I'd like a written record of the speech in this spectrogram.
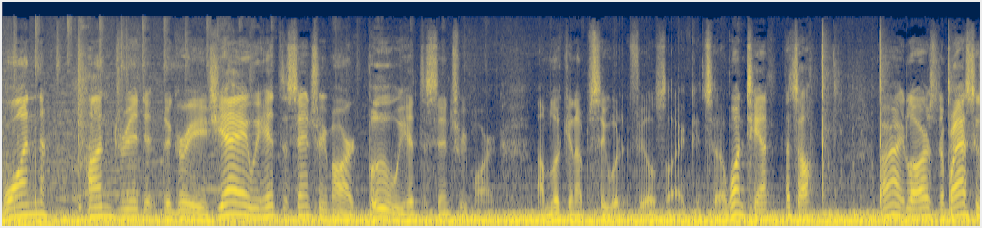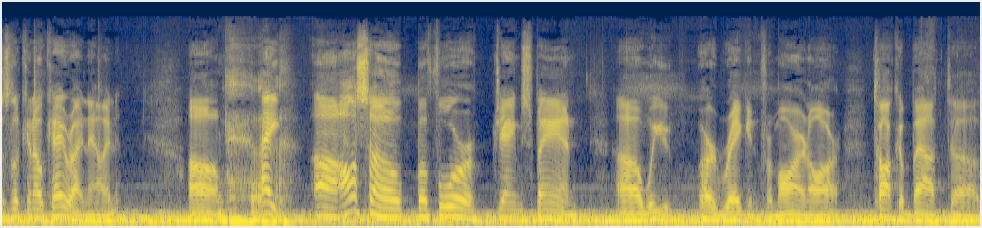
100 degrees. Yay, we hit the century mark. Boo, we hit the century mark. I'm looking up to see what it feels like. It's uh, 110. That's all. All right, Lars. Nebraska's looking okay right now, isn't it? Um, hey, uh, also before James Spann, uh, we heard Reagan from R and R talk about uh,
